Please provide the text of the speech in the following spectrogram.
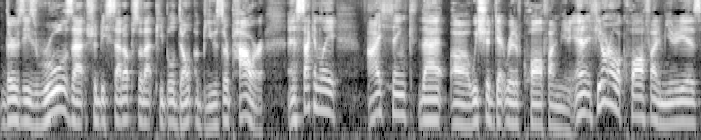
there's these rules that should be set up so that people don't abuse their power. And secondly i think that uh, we should get rid of qualified immunity. And if you don't know what qualified immunity is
